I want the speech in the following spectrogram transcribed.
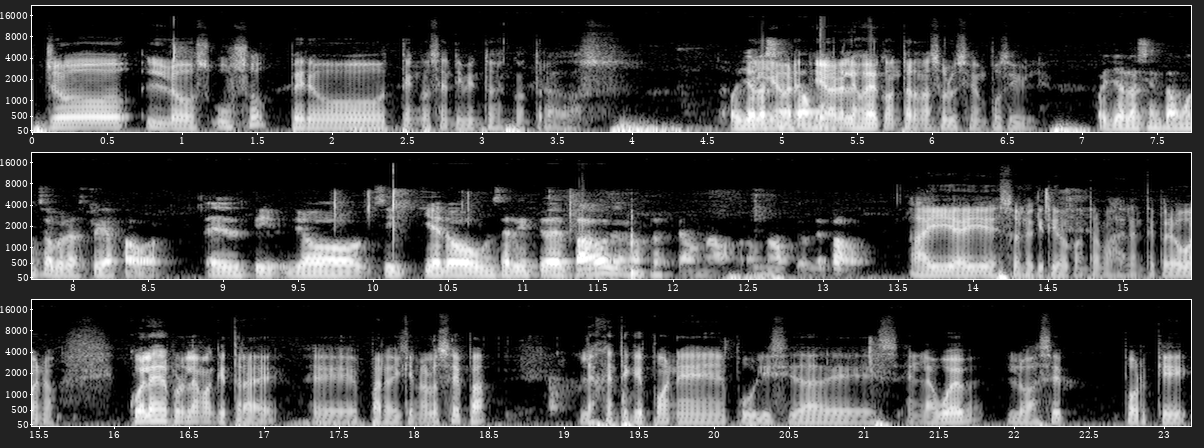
Yo los uso, pero tengo sentimientos encontrados. Pues yo lo y, siento ahora, y mucho. ahora les voy a contar una solución posible. Pues yo lo siento mucho, pero estoy a favor. Es decir, yo si quiero un servicio de pago, que me ofrezca una, una opción de pago. Ahí, ahí, eso es lo que te iba a contar más adelante. Pero bueno, ¿cuál es el problema que trae? Eh, para el que no lo sepa, la gente que pone publicidades en la web lo hace porque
